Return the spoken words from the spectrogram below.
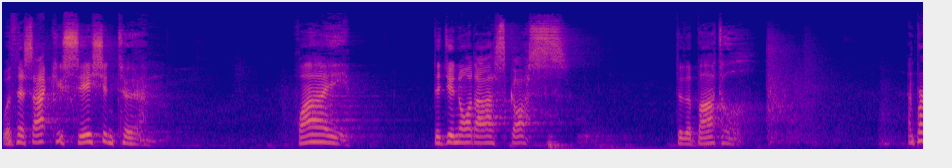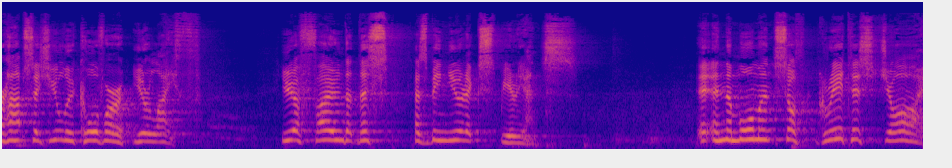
with this accusation to him Why did you not ask us to the battle? And perhaps as you look over your life, you have found that this has been your experience. In the moments of greatest joy,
